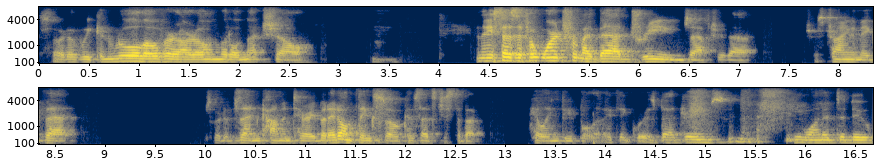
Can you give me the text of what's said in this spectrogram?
Sort of, we can rule over our own little nutshell. And then he says, if it weren't for my bad dreams after that, just trying to make that sort of Zen commentary, but I don't think so, because that's just about killing people that I think were his bad dreams he wanted to do.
